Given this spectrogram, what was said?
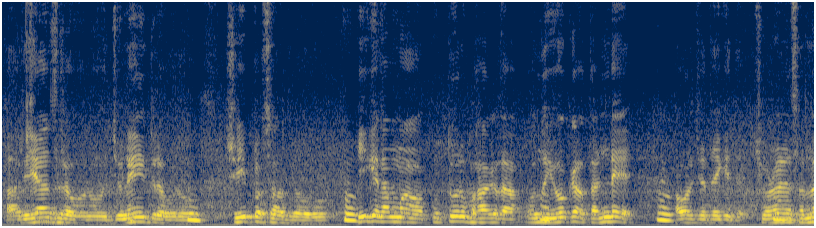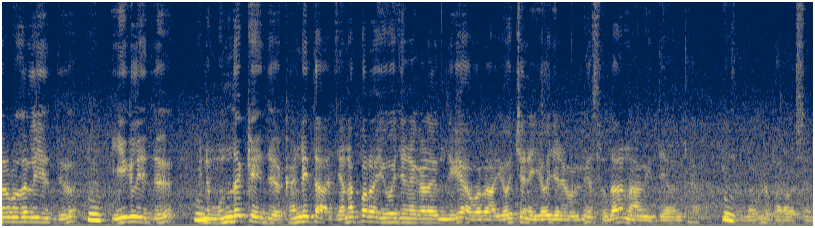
ಆ, ರಿಯಾಜ್ ರವರು ಜುನೈದ್ ರವರು ಶ್ರೀಪ್ರಸಾದ್ ರವರು ಹೀಗೆ ನಮ್ಮ ಪುತ್ತೂರು ಭಾಗದ ಒಂದು ಯುವಕರ ತಂಡೆ ಅವರ ಜೊತೆಗಿದೆ ಚುನಾವಣೆ ಸಂದರ್ಭದಲ್ಲಿ ಇದ್ದು ಈಗಲೂ ಇದ್ದು ಇನ್ನು ಮುಂದಕ್ಕೆ ಇದ್ದೇವೆ ಖಂಡಿತ ಜನಪರ ಯೋಜನೆಗಳೊಂದಿಗೆ ಅವರ ಯೋಚನೆ ಯೋಜನೆಗಳಿಗೆ ಸದಾ ನಾವಿದ್ದೇವೆ ಅಂತ ಈ ಸಂದರ್ಭದಲ್ಲಿ ಭರವಸೆ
